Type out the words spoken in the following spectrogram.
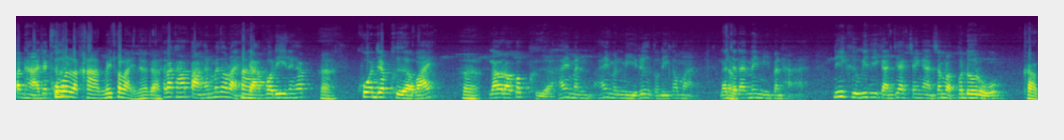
ปัญหาจะเพเกิราะว่าดราคาไม่เท่าไหร่นะจ๊ะราคาต่างกันไม่เท่าไหร่อ่าอย่าพอดีนะครับอ่าควรจะเผื่อไว้อ่าแล้วเราก็เผื่อให้มันให้มันมีเรื่องตรงนี้เข้ามา แล้วครับจะได้ไม่มีปัญหา นี่คือวิธีการแยกใช้งานสำหรับคอนโดหรูครับ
